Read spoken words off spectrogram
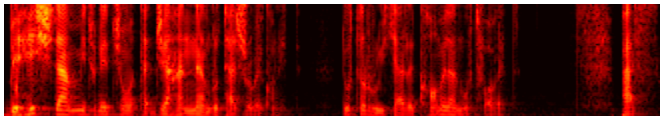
بهشت هم می‌تونید شما جهنم رو تجربه کنید. دو تا روی کرده کاملا متفاوت. پس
